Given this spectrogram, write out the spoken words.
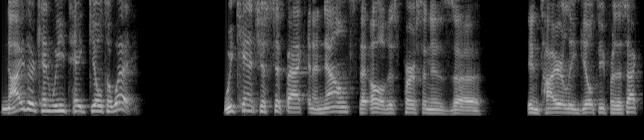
neither can we take guilt away. We can't just sit back and announce that, oh, this person is uh, entirely guilty for this act.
